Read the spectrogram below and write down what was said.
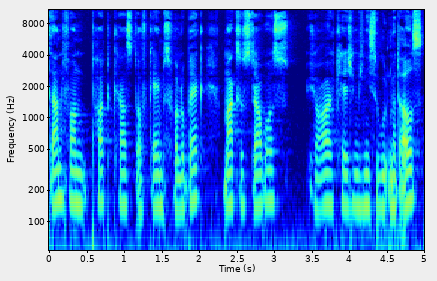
dann von Podcast of Games Followback. Magst du Star Wars? Ja, kenne ich mich nicht so gut mit aus.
